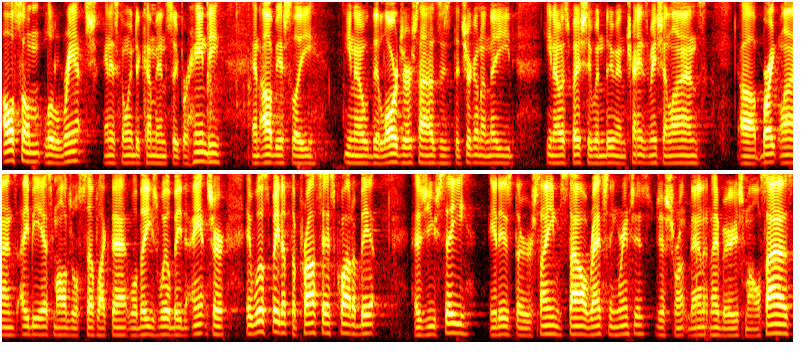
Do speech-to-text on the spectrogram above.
Awesome little wrench, and it's going to come in super handy. And obviously, you know, the larger sizes that you're gonna need, you know, especially when doing transmission lines, uh, brake lines, ABS modules, stuff like that. Well, these will be the answer. It will speed up the process quite a bit. As you see, it is their same style ratcheting wrenches, just shrunk down in a very small size.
